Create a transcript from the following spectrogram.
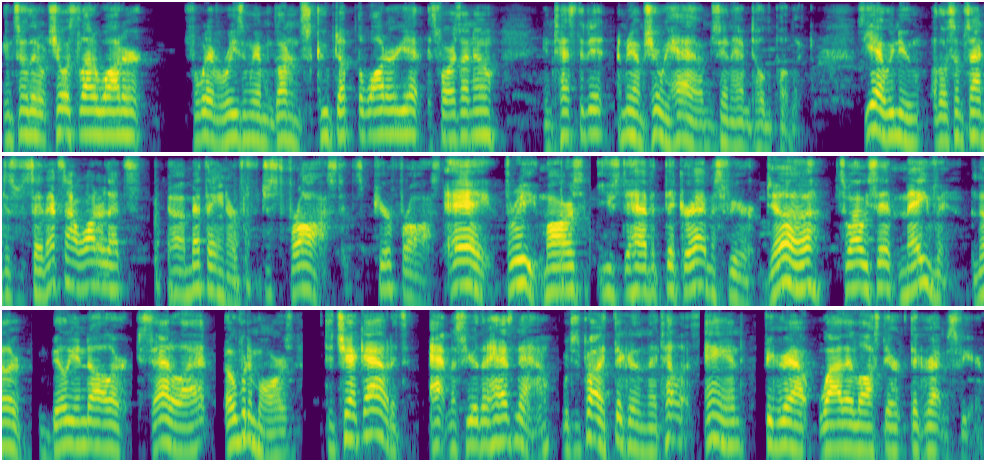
And so they don't show us a lot of water. For whatever reason, we haven't gone and scooped up the water yet, as far as I know, and tested it. I mean, I'm sure we have. I'm just saying they haven't told the public. So yeah, we knew. Although some scientists would say that's not water, that's uh, methane or f- just frost. It's pure frost. Hey, three. Mars used to have a thicker atmosphere. Duh. That's why we sent Maven, another billion-dollar satellite, over to Mars to check out its atmosphere that it has now, which is probably thicker than they tell us, and figure out why they lost their thicker atmosphere.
